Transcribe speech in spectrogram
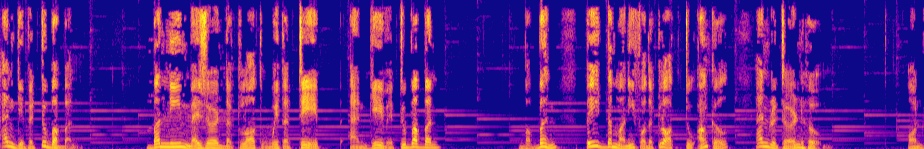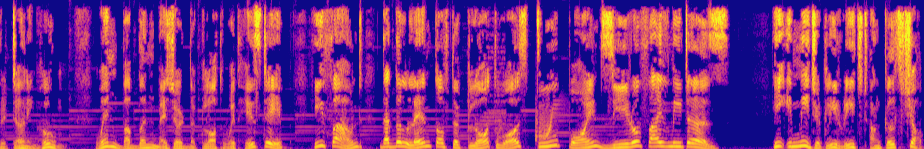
and give it to Babban. Bunny measured the cloth with a tape and gave it to Babban. Babban paid the money for the cloth to uncle and returned home. On returning home, when Babban measured the cloth with his tape, he found that the length of the cloth was 2.05 meters. He immediately reached uncle's shop.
